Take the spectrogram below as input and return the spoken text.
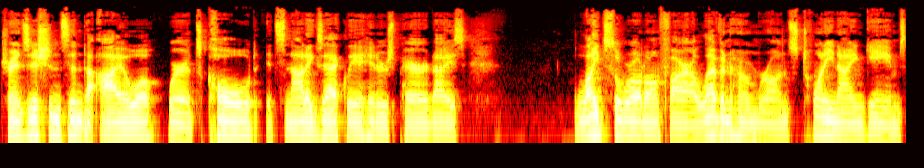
Transitions into Iowa where it's cold. It's not exactly a hitter's paradise. Lights the world on fire, 11 home runs, 29 games.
